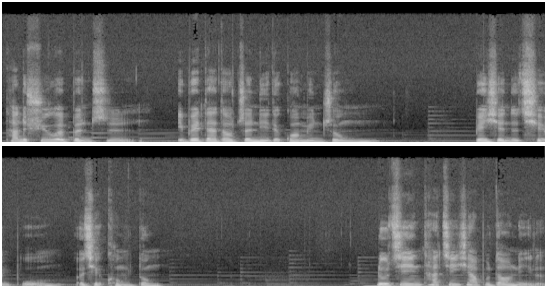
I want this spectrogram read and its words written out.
它的虚伪本质已被带到真理的光明中，便显得浅薄而且空洞。如今，它惊吓不到你了，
